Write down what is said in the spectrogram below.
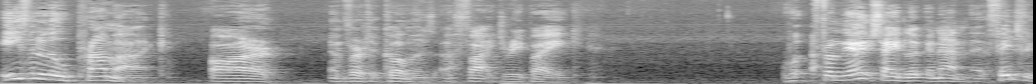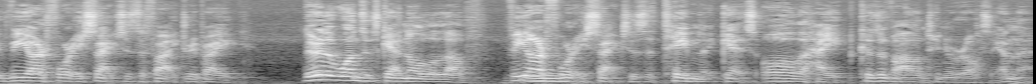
even though Pramac are inverted commas a factory bike. From the outside looking in, it feels like VR46 is the factory bike. They're the ones that's getting all the love. VR46 is the team that gets all the hype because of Valentino Rossi, isn't it?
